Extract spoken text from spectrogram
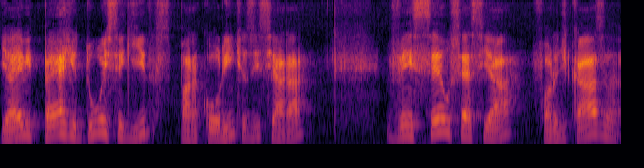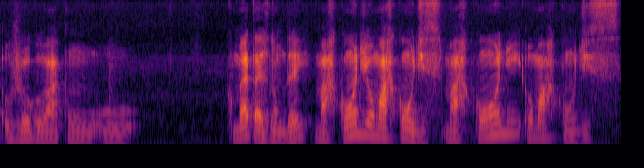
E aí ele perde duas seguidas para Corinthians e Ceará. Venceu o CSA fora de casa, o jogo lá com o. Como é que tá o nome dele? Marconde ou Marcondes? Marcone ou Marcondes?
